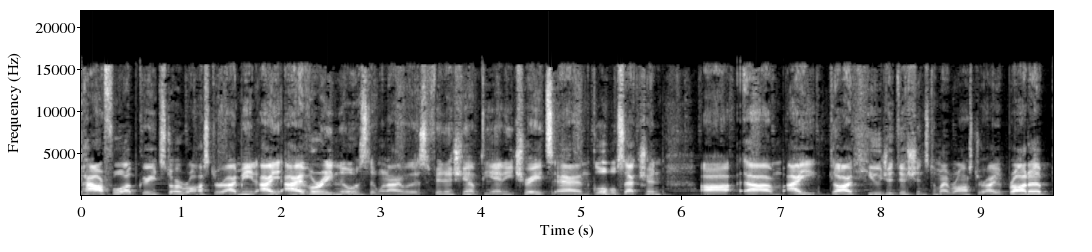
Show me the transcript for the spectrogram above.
powerful upgrades to our roster. I mean, I, I've already noticed that when I was finishing up the any traits and global section, uh, um, I got huge additions to my roster. I brought up,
